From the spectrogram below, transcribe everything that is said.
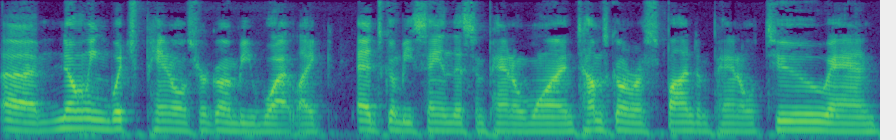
uh, knowing which panels are going to be what. Like Ed's going to be saying this in panel one, Tom's going to respond in panel two, and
